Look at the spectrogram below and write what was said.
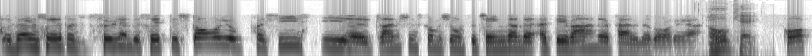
der kan jeg se det på følgende sæt. Det står jo præcis i uh, Grænsningskommissionens betænkende, at det var Palme, hvor det er. Okej. Og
